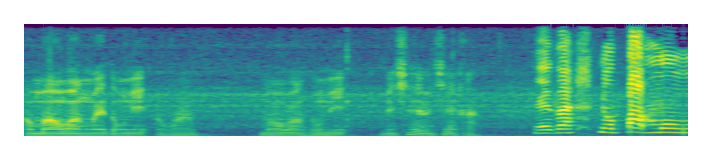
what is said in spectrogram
เอาเมาส์วางไว้ตรงนี้เอาวางเมาส์วางตรงนี้ ไม่ใช่ไม่ใช่ค่ะเดี๋ยวก่อนหนูปรับมุง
